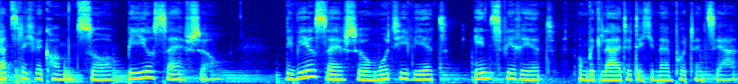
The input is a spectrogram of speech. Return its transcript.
Herzlich willkommen zur BioSelf Show. Die BioSelf Show motiviert, inspiriert und begleitet dich in dein Potenzial.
